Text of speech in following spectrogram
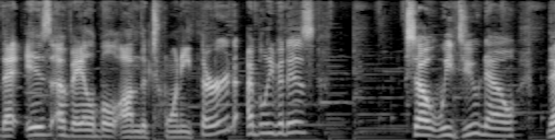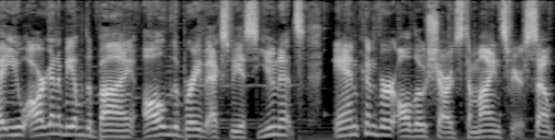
that is available on the 23rd, I believe it is. So we do know that you are going to be able to buy all of the Brave Exvius units and convert all those shards to Mind Spheres. So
